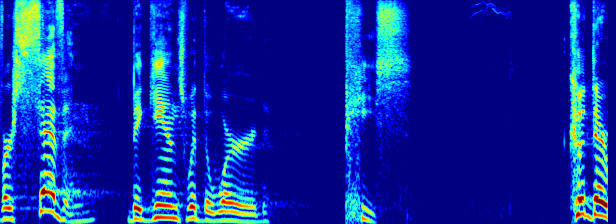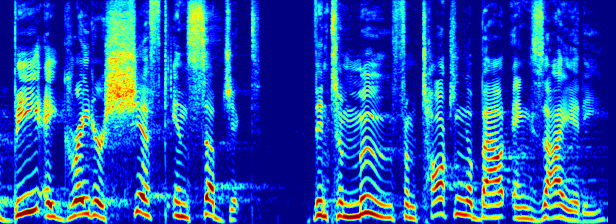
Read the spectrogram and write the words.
Verse 7 begins with the word peace. Could there be a greater shift in subject than to move from talking about anxiety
